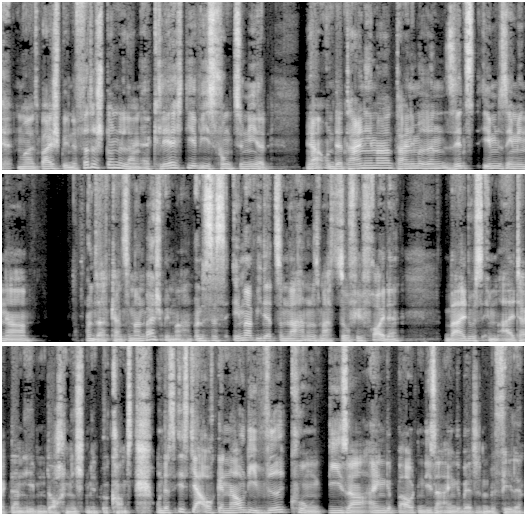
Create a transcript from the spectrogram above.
nur als Beispiel, eine Viertelstunde lang erkläre ich dir, wie es funktioniert. Ja, und der Teilnehmer, Teilnehmerin sitzt im Seminar und sagt, kannst du mal ein Beispiel machen? Und es ist immer wieder zum Lachen und es macht so viel Freude weil du es im Alltag dann eben doch nicht mitbekommst. Und das ist ja auch genau die Wirkung dieser eingebauten, dieser eingebetteten Befehle.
